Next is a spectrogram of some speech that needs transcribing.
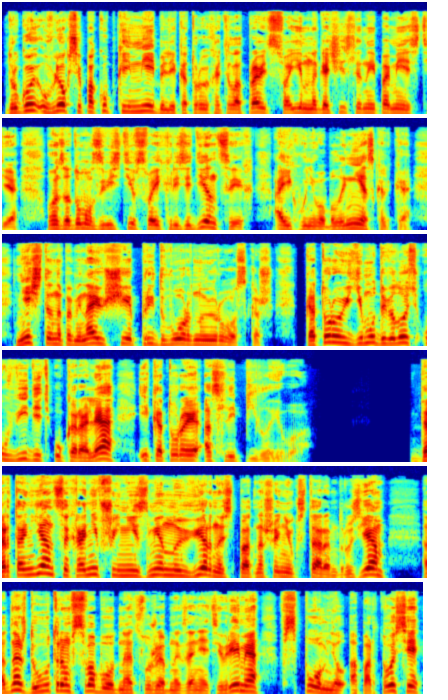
другой увлекся покупкой мебели, которую хотел отправить в свои многочисленные поместья. Он задумал завести в своих резиденциях, а их у него было несколько, нечто напоминающее придворную роскошь, которую ему довелось увидеть у короля и которая ослепила его. Д'Артаньян, сохранивший неизменную верность по отношению к старым друзьям, однажды утром в свободное от служебных занятий время вспомнил о Портосе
